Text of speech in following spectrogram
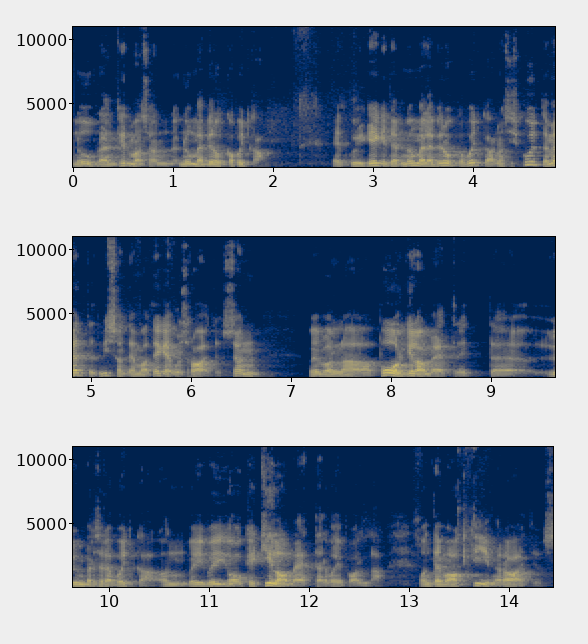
no-brand firmas on Nõmme pirukaputka. et kui keegi teeb Nõmmele pirukaputka, noh siis kujutame ette, et mis on tema tegevusraadius, see on võib-olla pool kilomeetrit äh, ümber selle putka on või, või okei okay,, kilomeeter võib-olla on tema aktiivne raadius.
